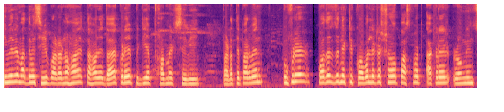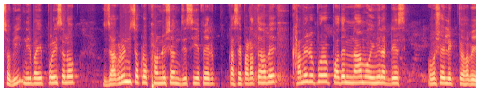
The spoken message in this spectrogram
ইমেলের মাধ্যমে সিভি পাঠানো হয়, তাহলে দয়া করে পিডিএফ ফরম্যাট সিভি পাঠাতে পারবেন। উপরের পদের জন্য একটি কভার লেটার সহ পাসপোর্ট আকারের রঙিন ছবি, নির্বাহী পরিচালক জাগরণী চক্র ফাউন্ডেশন জিসিএফ এর কাছে পাঠাতে হবে। খামের উপর পদের নাম ও ইমেল অ্যাড্রেস অবশ্যই লিখতে হবে।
